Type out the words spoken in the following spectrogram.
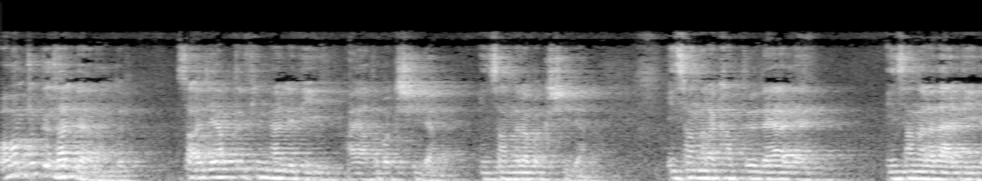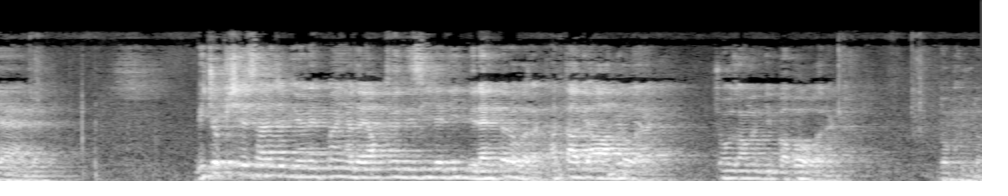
Babam çok özel bir adamdı. Sadece yaptığı filmlerle değil, hayata bakışıyla, insanlara bakışıyla, insanlara kattığı değerle, insanlara verdiği değerle, Birçok kişiye sadece bir yönetmen ya da yaptığı diziyle değil bir rehber olarak, hatta bir abi olarak, çoğu zaman bir baba olarak dokundu.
